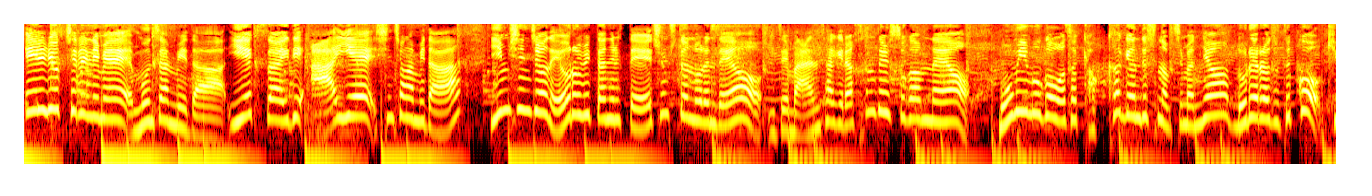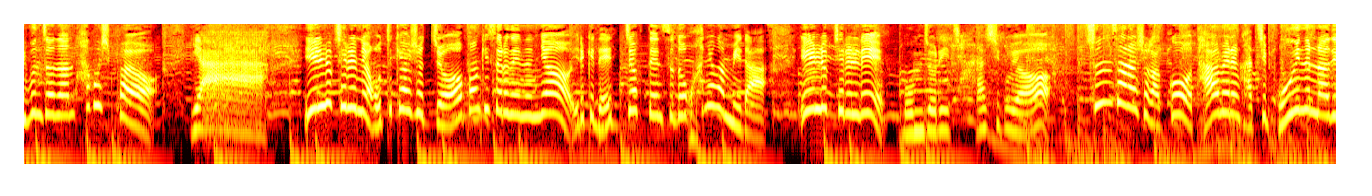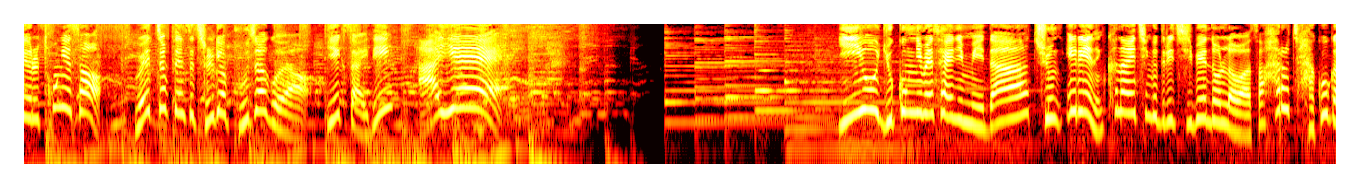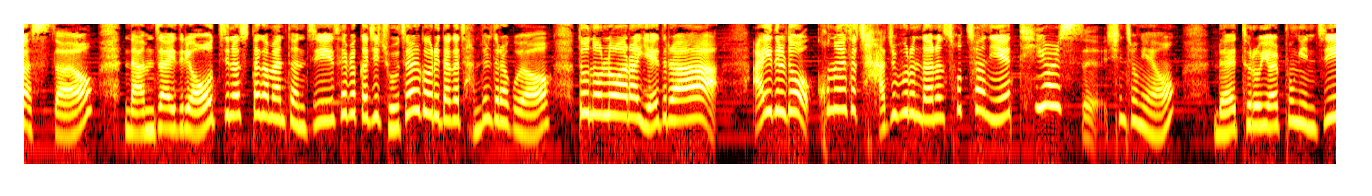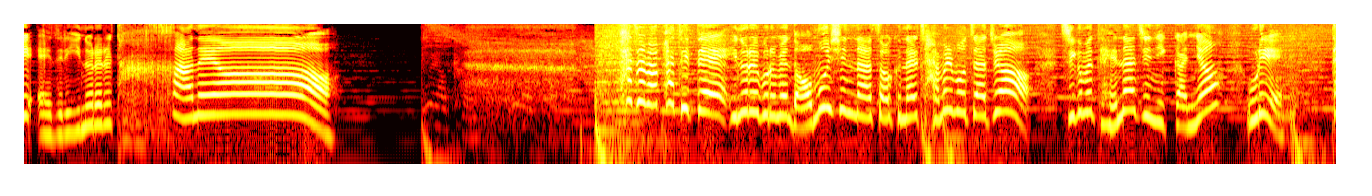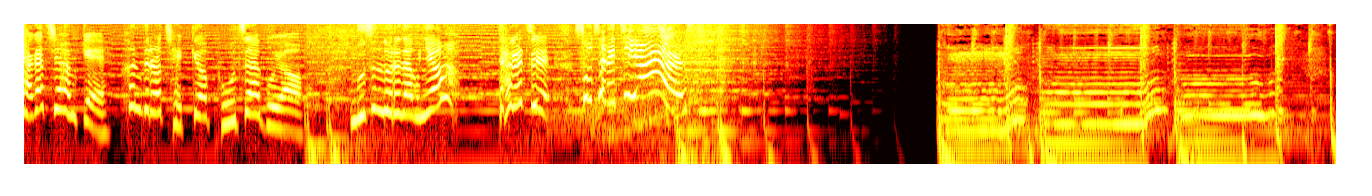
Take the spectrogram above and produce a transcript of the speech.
1671님의 문자입니다. EXID 아이에 신청합니다. 임신 전 에어로빅 다닐 때 춤추던 노랜데요. 이제 만삭이라 흔들 수가 없네요. 몸이 무거워서 격하게 흔들 순 없지만요. 노래라도 듣고 기분 전환 하고 싶어요. 야 1671님 어떻게 하셨죠? 펑키 세러데이는요 이렇게 내적 댄스도 환영합니다 1671님 몸조리 잘 하시고요 순산하셔갖고 다음에는 같이 보이는 라디오를 통해서 외적 댄스 즐겨 보자고요 EXID 아예 2560님의 사연입니다. 중1인 큰아이 친구들이 집에 놀러와서 하루 자고 갔어요. 남자아이들이 어찌나 수다가 많던지 새벽까지 조잘거리다가 잠들더라고요. 또 놀러와라 얘들아. 아이들도 코노에서 자주 부른다는 소찬휘의 Tears 신청해요. 레트로 열풍인지 애들이 이 노래를 다 아네요. 파자마 파티 때 이 노래 부르면 너무 신나서 그날 잠을 못 자죠? 지금은 대낮이니까요. 우리 다 같이 함께 흔들어 제껴 보자고요. 무슨 노래 나군요? 다 같이 소찬의 티얼스!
